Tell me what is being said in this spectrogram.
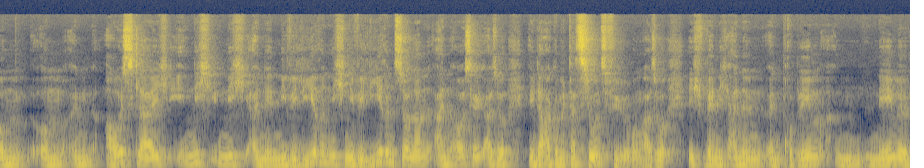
um, um einen Ausgleich, nicht, nicht eine Nivellieren, nicht nivellierend, sondern einen Ausgleich, also in der Argumentationsführung. Also ich, wenn ich einen, ein Problem nehme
